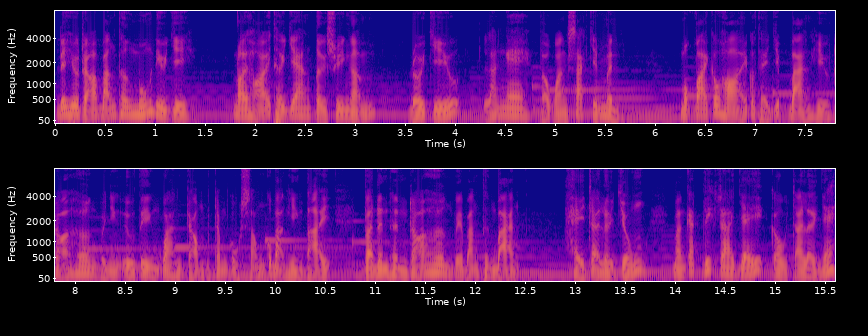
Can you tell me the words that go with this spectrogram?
Để hiểu rõ bản thân muốn điều gì, đòi hỏi thời gian tự suy ngẫm, đối chiếu, lắng nghe và quan sát chính mình. Một vài câu hỏi có thể giúp bạn hiểu rõ hơn về những ưu tiên quan trọng trong cuộc sống của bạn hiện tại và định hình rõ hơn về bản thân bạn. Hãy trả lời chúng bằng cách viết ra giấy câu trả lời nhé.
